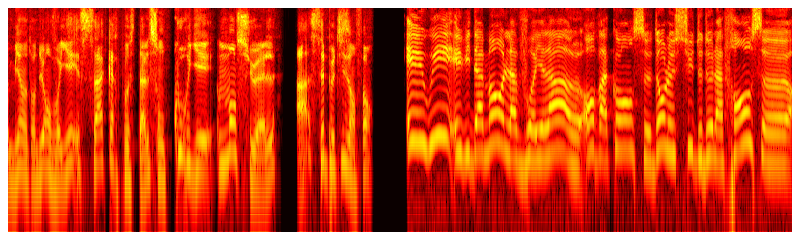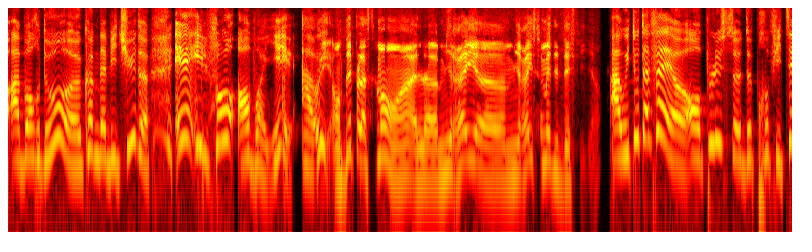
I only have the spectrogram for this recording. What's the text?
bien entendu envoyer sa carte postale, son courrier mensuel à ses petits-enfants. Et oui, évidemment, la voilà euh, en vacances dans le sud de la France, euh, à Bordeaux, euh, comme d'habitude. Et il faut envoyer. Ah oui. Oui, en déplacement, hein, elle, Mireille, Mireille se met des défis. hein. Ah oui, tout à fait. En plus de profiter,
